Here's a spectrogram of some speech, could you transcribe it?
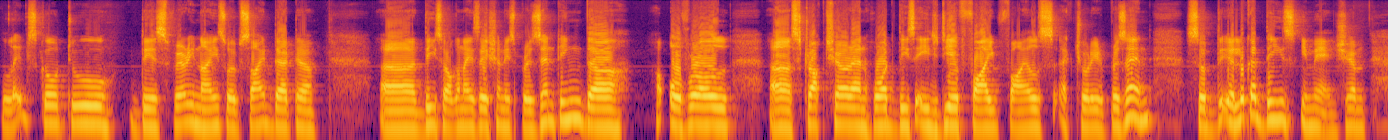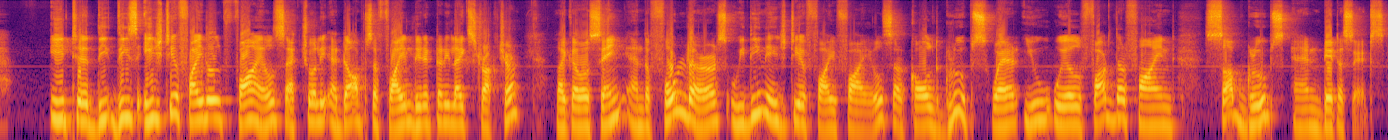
Let's go to this very nice website that uh, uh, this organization is presenting the overall uh, structure and what these HDF5 files actually represent. So look at these image. Um, it uh, the, these HDF file files actually adopts a file directory like structure like I was saying and the folders within HDF5 files are called groups where you will further find subgroups and datasets.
